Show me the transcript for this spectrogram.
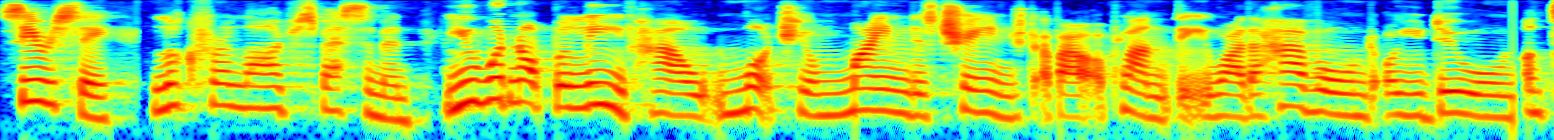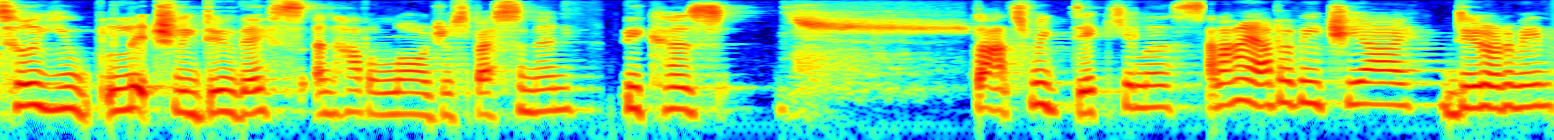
Seriously, look for a large specimen. You would not believe how much your mind has changed about a plant that you either have owned or you do own until you literally do this and have a larger specimen because that's ridiculous. And I have a Veitchii I, do you know what I mean?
